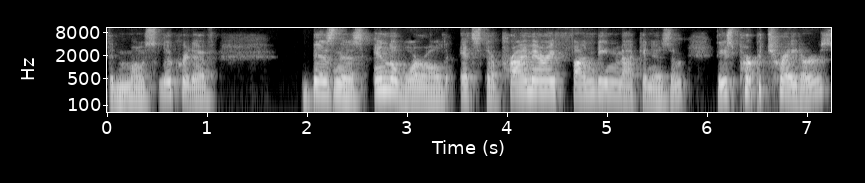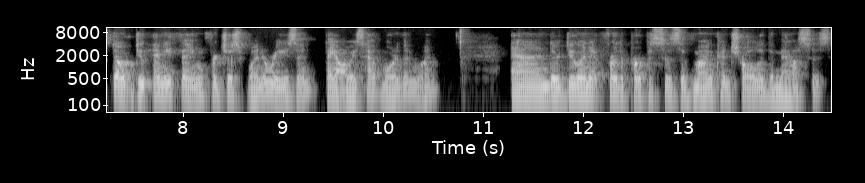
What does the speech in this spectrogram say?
the most lucrative business in the world. It's their primary funding mechanism. These perpetrators don't do anything for just one reason, they always have more than one. And they're doing it for the purposes of mind control of the masses,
